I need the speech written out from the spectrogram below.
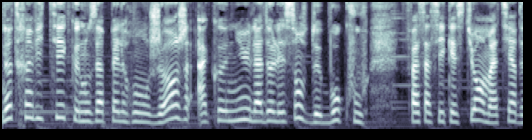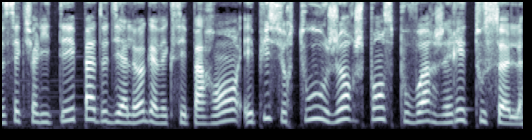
Notre invité que nous appellerons Georges a connu l'adolescence de beaucoup. Face à ces questions en matière de sexualité, pas de dialogue avec ses parents et puis surtout, Georges pense pouvoir gérer tout seul.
